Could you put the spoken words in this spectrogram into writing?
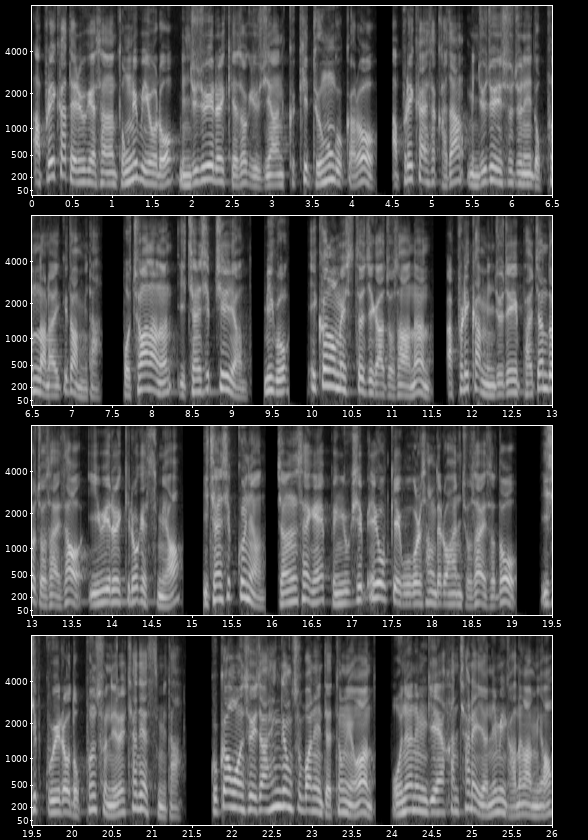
아프리카 대륙에서는 독립 이후로 민주주의를 계속 유지한 극히 드문 국가로 아프리카에서 가장 민주주의 수준이 높은 나라이기도 합니다. 보츠와나는 2017년 미국 이코노미스트지가 조사하는 아프리카 민주주의 발전도 조사에서 2위를 기록했으며 2019년 전 세계 167개국을 상대로 한 조사에서도 29위로 높은 순위를 차지했습니다. 국가 원수이자 행정수반인 대통령은 5년 임기에 한 차례 연임이 가능하며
